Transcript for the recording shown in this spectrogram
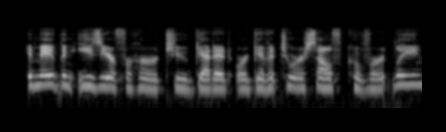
It may have been easier for her to get it or give it to herself covertly.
